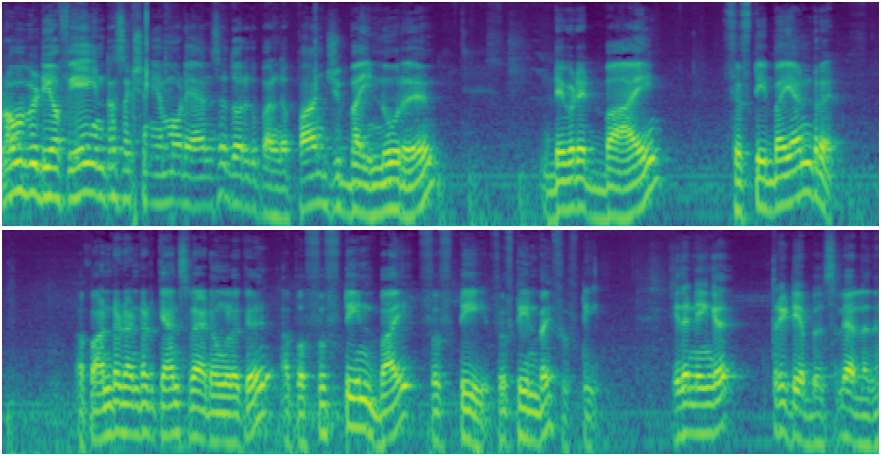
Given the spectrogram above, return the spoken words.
ப்ராபபிலிட்டி ஆஃப் ஏ இன்டர்செக்ஷன் எம்மோடைய ஆன்சர் இதோ பாருங்கள் பாஞ்சு பை நூறு divided by fifty by hundred அப்போ ஹண்ட்ரட் ஹண்ட்ரட் கேன்சல் ஆகிடும் உங்களுக்கு. அப்போ fifteen by fifty fifteen by fifty இதை நீங்கள் த்ரீ டேபிள்ஸில் அல்லது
